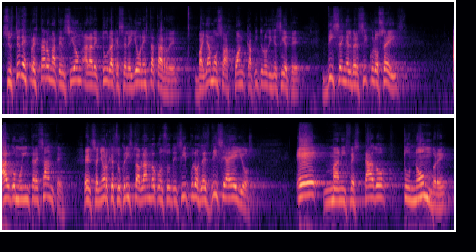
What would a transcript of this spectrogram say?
Si ustedes prestaron atención a la lectura que se leyó en esta tarde, vayamos a Juan capítulo 17, dice en el versículo 6 algo muy interesante. El Señor Jesucristo hablando con sus discípulos les dice a ellos, he manifestado tu nombre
